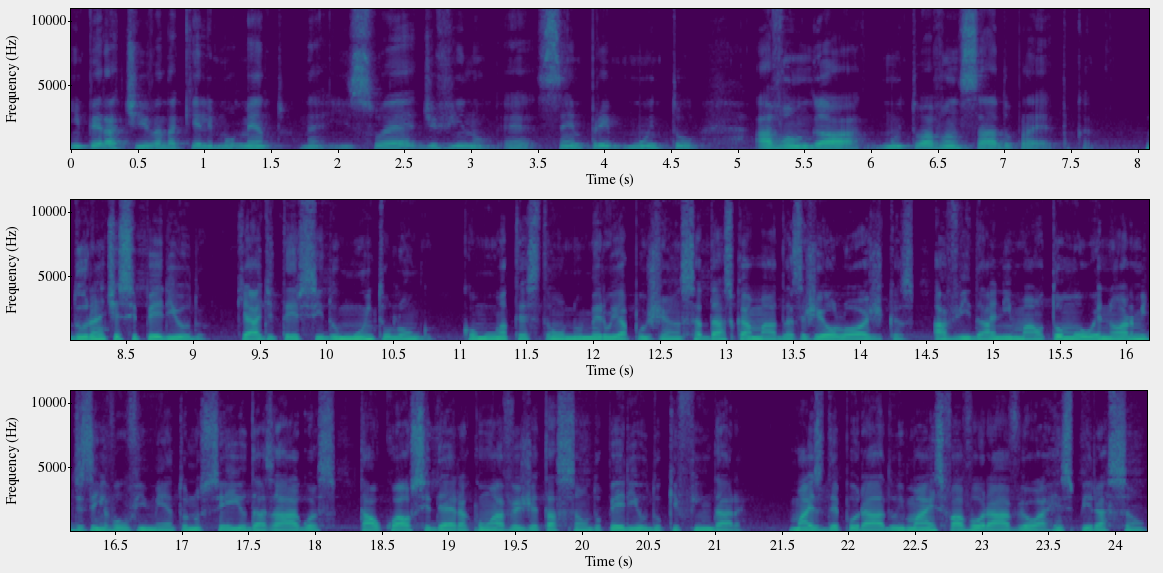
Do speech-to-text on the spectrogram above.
imperativa naquele momento. Né? Isso é divino, é sempre muito avant muito avançado para a época. Durante esse período, que há de ter sido muito longo, como atestam o número e a pujança das camadas geológicas, a vida animal tomou enorme desenvolvimento no seio das águas, tal qual se dera com a vegetação do período que findara mais depurado e mais favorável à respiração.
